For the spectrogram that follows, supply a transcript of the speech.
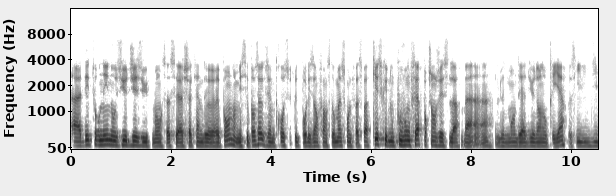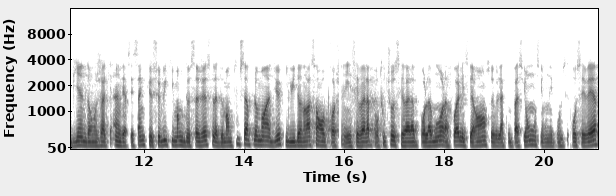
à détourner nos yeux de Jésus? Bon, ça c'est à chacun de répondre, mais c'est pour ça que j'aime trop ce truc pour les enfants. C'est dommage qu'on le fasse pas. Qu'est-ce que nous pouvons faire pour changer cela? Ben, le demander à Dieu dans nos prières, parce qu'il dit bien dans Jacques 1 verset 5 que celui qui manque de sagesse la demande tout simplement à Dieu, qui lui donnera sans reproche. Et c'est valable pour toutes choses. C'est valable pour l'amour, la foi, l'espérance, la compassion, si on est trop sévère,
